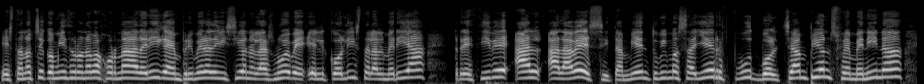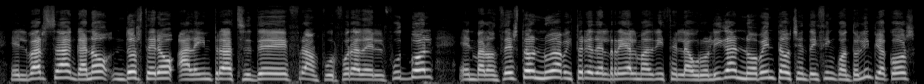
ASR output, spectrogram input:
esta noche comienza una nueva jornada de liga en primera a las 9 el colista la Almería recibe al Alavés y también tuvimos ayer Fútbol Champions femenina. El Barça ganó 2-0 al Eintracht de Frankfurt. Fuera del fútbol, en baloncesto, nueva victoria del Real Madrid en la Euroliga, 90-85 ante Olympiacos.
